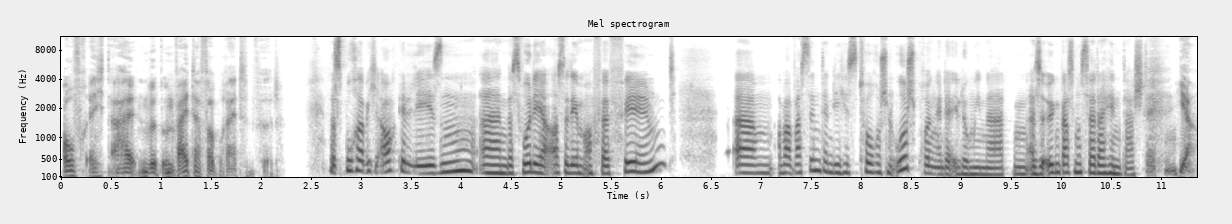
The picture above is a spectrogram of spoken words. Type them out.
aufrechterhalten wird und weiterverbreitet wird. Das Buch habe ich auch gelesen. Äh, das wurde ja außerdem auch verfilmt. Ähm, aber was sind denn die historischen Ursprünge der Illuminaten? Also irgendwas muss ja dahinter stecken. Ja,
